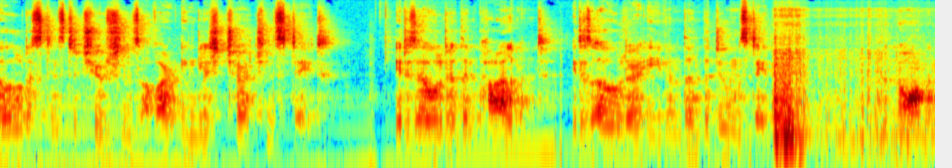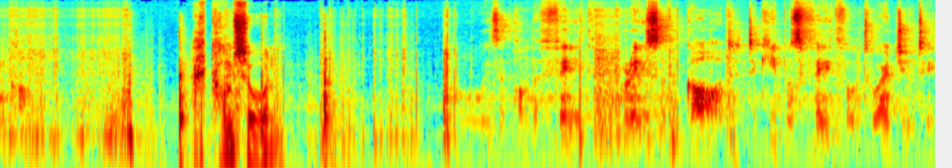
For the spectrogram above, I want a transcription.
oldest institutions of our English church and state. It is older than Parliament. It is older even than the Doomsday Book, the Norman Common. Ach komm schon. Faith and grace of God to keep us faithful to our duty.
